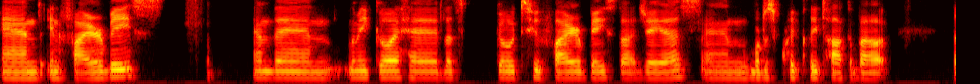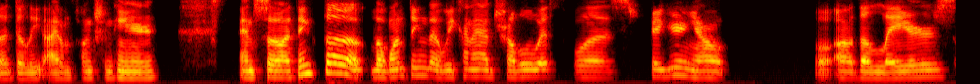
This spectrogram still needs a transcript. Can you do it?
and in Firebase. And then let me go ahead, let's go to firebase.js and we'll just quickly talk about the delete item function here. And so I think the the one thing that we kind of had trouble with was figuring out uh, the layers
